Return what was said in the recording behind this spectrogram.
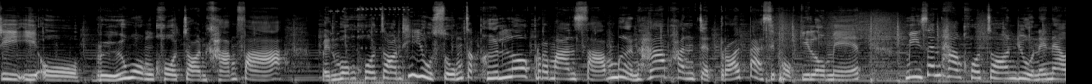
GEO หรือวงโคจรค้างฟ้า เป็นวงโคจรที่อยู่สูงจากพื้นโลกประมาณ 35,786 กิโลเมตร มีเส้นทางโคจรอยู่ในแนว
